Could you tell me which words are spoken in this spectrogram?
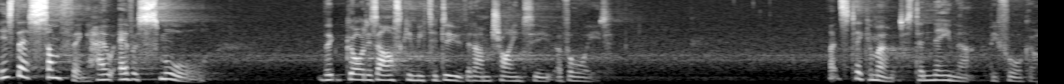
Is there something, however small, that God is asking me to do that I'm trying to avoid? Let's take a moment just to name that before God.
